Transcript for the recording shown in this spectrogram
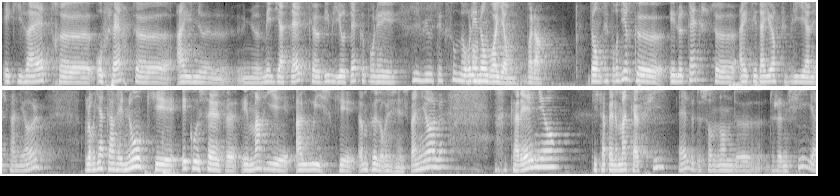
et qui va être euh, offerte euh, à une, une médiathèque, bibliothèque pour les, pour les non-voyants. Voilà. Donc, c'est pour dire que, et le texte a été d'ailleurs publié en espagnol, Gloria Carreno, qui est écossaise et mariée à Luis, qui est un peu d'origine espagnole, Careño, qui s'appelle Macafi, elle, de son nom de, de jeune fille,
